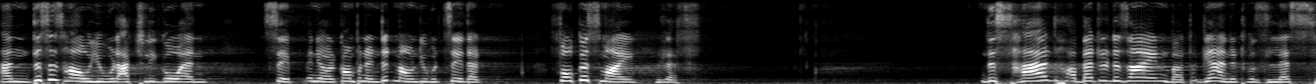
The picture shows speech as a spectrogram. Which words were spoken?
And this is how you would actually go and say, in your component did mount, you would say that focus my ref. This had a better design, but again, it was less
